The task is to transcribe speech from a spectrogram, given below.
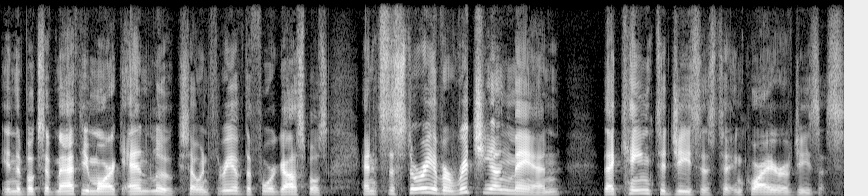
in the books of Matthew, Mark, and Luke. So, in three of the four Gospels. And it's the story of a rich young man that came to Jesus to inquire of Jesus.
